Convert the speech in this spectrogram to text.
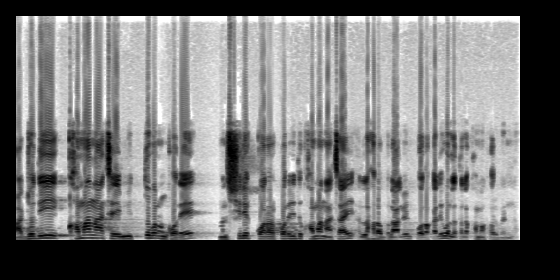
আর যদি ক্ষমা না চায় মৃত্যুবরণ করে মানে শিরেক করার পরে যদি ক্ষমা না চায়, আল্লাহ রবুল আলমিন পরকালেও আল্লাহ তালা ক্ষমা করবেন না।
